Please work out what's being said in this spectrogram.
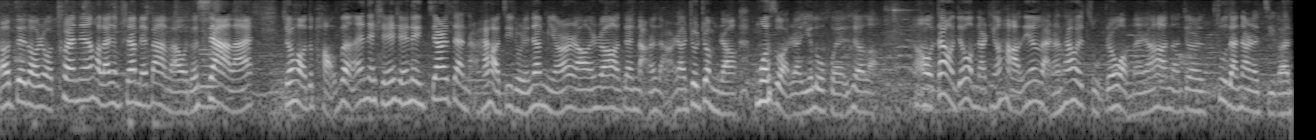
然后最逗是我突然间后来就实在没办法，我就下来。之后就跑问，哎，那谁谁那家在哪儿？还好记住人家名儿，然后说在哪儿哪儿，然后就这么着摸索着一路回去了。然后，但我觉得我们那儿挺好的，因为晚上他会组织我们，然后呢，就是住在那儿的几个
